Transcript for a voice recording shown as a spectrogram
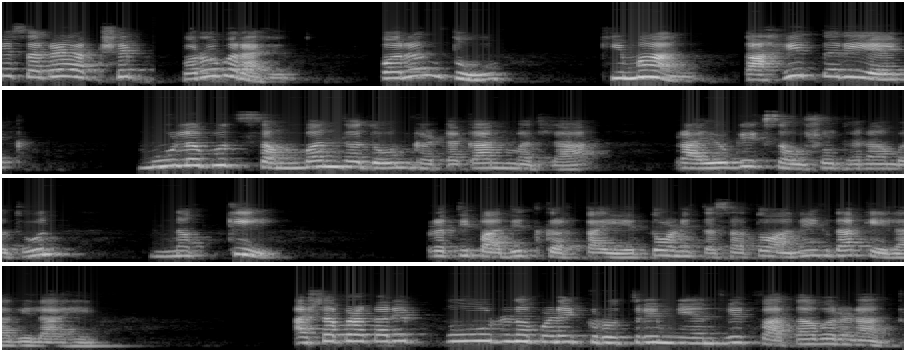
हे सगळे आक्षेप बरोबर आहेत. परंतु किमान काहीतरी एक मूलभूत संबंध दोन घटकांमधला प्रायोगिक संशोधनामधून नक्की प्रतिपादित करता येतो आणि तसा तो अनेकदा केला गेला आहे. अशा प्रकारे पूर्णपणे कृत्रिम नियंत्रित वातावरणात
